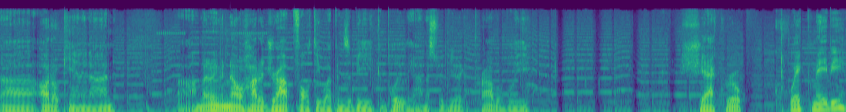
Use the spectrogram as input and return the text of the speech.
uh, autocannon on. Um, I don't even know how to drop faulty weapons to be completely honest with you. I could probably shack real quick maybe.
